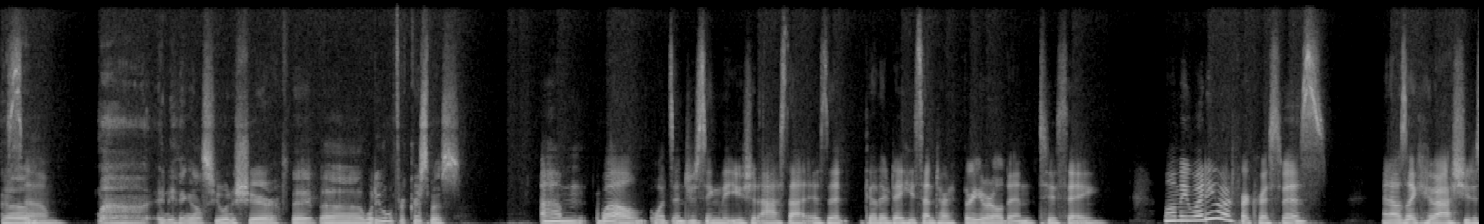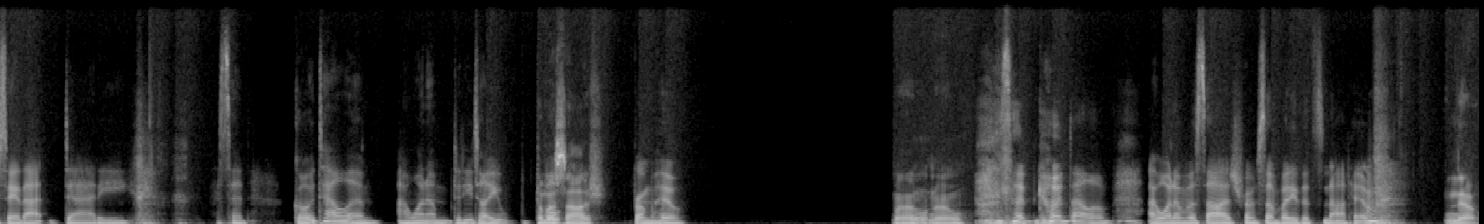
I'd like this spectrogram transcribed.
Um, so uh, anything else you want to share, babe? Uh, what do you want for Christmas? Um, well, what's interesting that you should ask that is that the other day he sent our three year old in to say, Mommy, what do you want for Christmas? And I was like, Who asked you to say that? Daddy. I said, Go tell him. I want him. Did he tell you A Oh. massage? from who? I don't know. I said, Go and tell him I want a massage from somebody that's not him. No,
